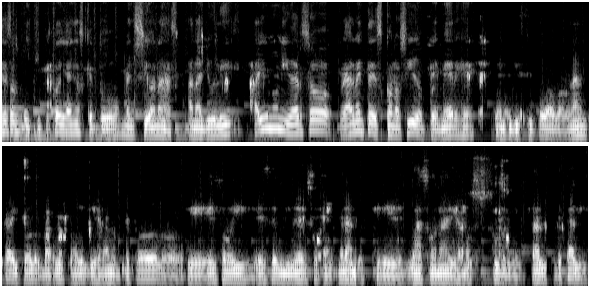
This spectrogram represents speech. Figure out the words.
Esos veintipico de años que tú mencionas, Ana Yuli, hay un universo realmente desconocido que emerge en el distrito de Agua Blanca y todos los barrios dijeron de todo lo que es hoy ese universo tan grande que es la zona, digamos, suroriental de Cali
